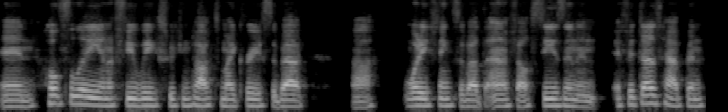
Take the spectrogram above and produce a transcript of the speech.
and hopefully in a few weeks we can talk to Mike Reese about uh, what he thinks about the NFL season, and if it does happen,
